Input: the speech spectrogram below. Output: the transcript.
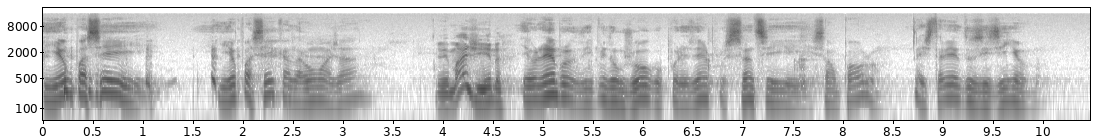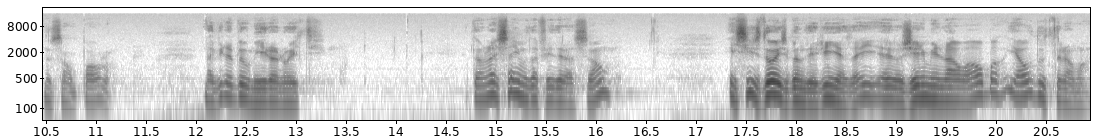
e eu passei. E eu passei cada uma já. Eu imagino. Eu lembro de, de um jogo, por exemplo, Santos e São Paulo, a estreia do Zizinho no São Paulo, na Vila Belmiro à noite. Então nós saímos da federação. Esses dois bandeirinhas aí eram Germinal Alba e Aldo Trama.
